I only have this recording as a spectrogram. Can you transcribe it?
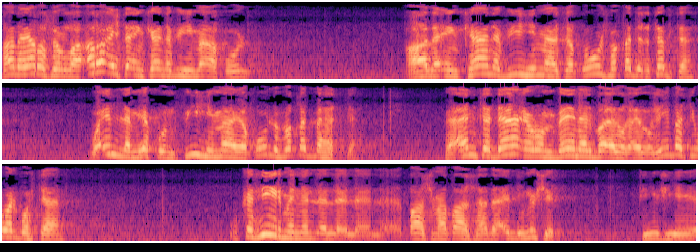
قال يا رسول الله أرأيت إن كان فيه ما أقول؟ قال إن كان فيه ما تقول فقد اغتبته وإن لم يكن فيه ما يقول فقد بهته. فأنت دائر بين الغيبة والبهتان. وكثير من طاش ما طاش هذا اللي نشر في في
